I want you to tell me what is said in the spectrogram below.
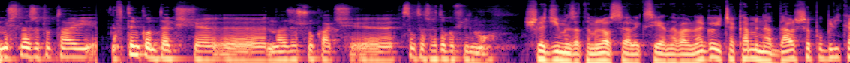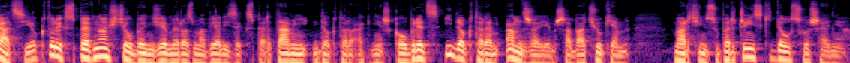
myślę, że tutaj w tym kontekście y, należy szukać sukcesu tego filmu. Śledzimy zatem losy Aleksieja Nawalnego i czekamy na dalsze publikacje, o których z pewnością będziemy rozmawiali z ekspertami dr Agnieszką Bryc i doktorem Andrzejem Szabaciukiem. Marcin Superczyński, do usłyszenia.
